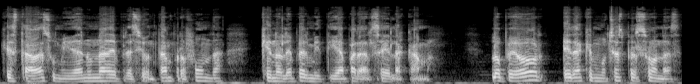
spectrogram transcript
que estaba sumida en una depresión tan profunda que no le permitía pararse de la cama. Lo peor era que muchas personas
